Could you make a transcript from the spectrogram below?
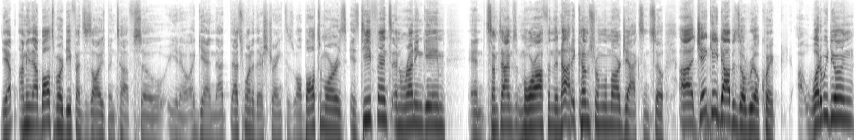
Yep, I mean that Baltimore defense has always been tough. So you know, again, that that's one of their strengths as well. Baltimore is, is defense and running game, and sometimes more often than not, it comes from Lamar Jackson. So uh, J.K. Mm-hmm. Dobbins, though, real quick, uh, what are we doing?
